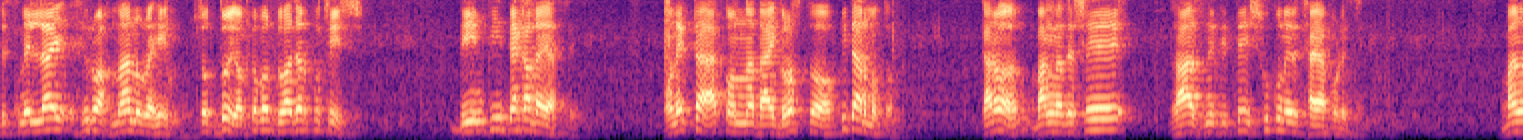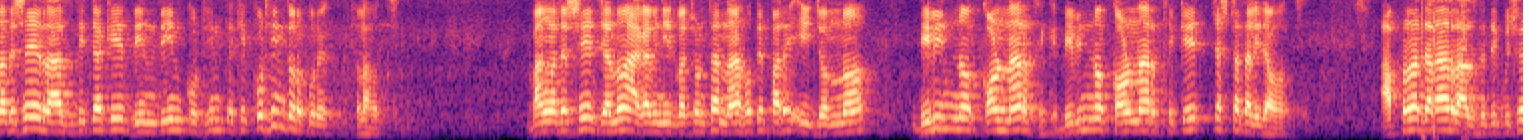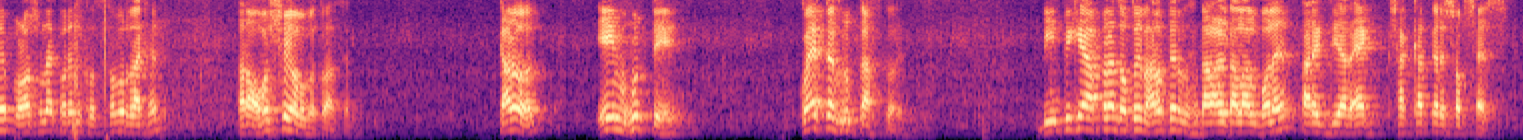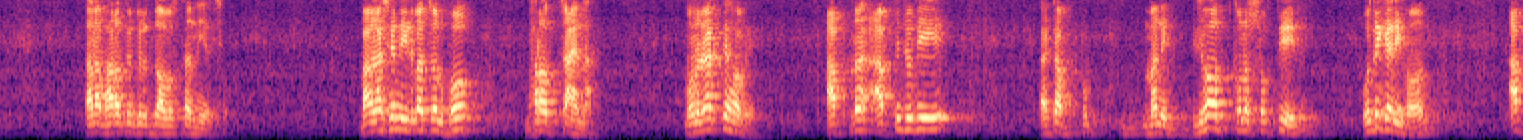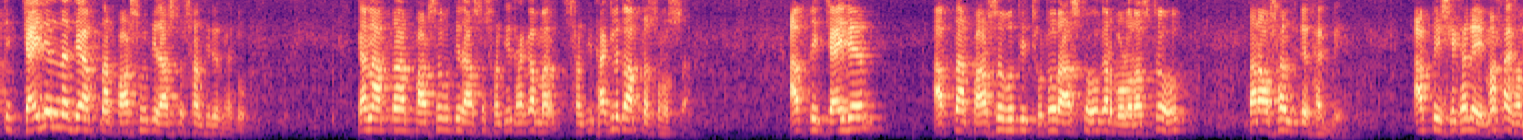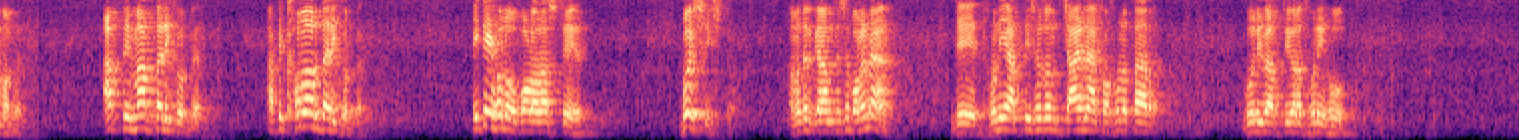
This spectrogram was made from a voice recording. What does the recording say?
বিসমিল্লাহ রহমান রহিম, চোদ্দই অক্টোবর দু হাজার পঁচিশ, বিএনপি বেকাদায় আছে। অনেকটা কন্যা দায়গ্রস্ত পিতার মতো। কারণ বাংলাদেশে রাজনীতিতে শুকুনের ছায়া পড়েছে। বাংলাদেশের রাজনীতিটাকে দিন দিন কঠিন থেকে কঠিনতর করে ফেলা হচ্ছে। বাংলাদেশে যেন আগামী নির্বাচনটা না হতে পারে, এই জন্য বিভিন্ন কর্নার থেকে, বিভিন্ন কর্নার থেকে চেষ্টা চালিয়ে যাওয়া হচ্ছে। আপনারা যারা রাজনৈতিক বিষয়ে পড়াশোনা করেন, খোঁজখবর রাখেন, তারা অবশ্যই অবগত আছেন। কারণ এই মুহূর্তে কয়েকটা গ্রুপ কাজ করে। বিএনপিকে আপনারা যতই ভারতের দালাল টালাল বলেন, তারেক জিয়ার এক সাক্ষাৎকারে সব শেষ। তারা ভারতের বিরুদ্ধে অবস্থান নিয়েছে। বাংলাদেশের নির্বাচন হোক, ভারত চায় না। মনে রাখতে হবে আপনার আপনি যদি একটা মানে বৃহৎ কোনো শক্তির অধিকারী হন, আপনি চাইবেন না যে আপনার পার্শ্ববর্তী রাষ্ট্র শান্তিতে থাকুক। কারণ আপনার পার্শ্ববর্তী রাষ্ট্র শান্তি থাকা শান্তি থাকলে তো আপনার সমস্যা। আপনি চাইবেন আপনার পার্শ্ববর্তী ছোট রাষ্ট্র হোক আর বড় রাষ্ট্র হোক, তারা অশান্তিতে থাকবে। আপনি সেখানে মাথা ঘামাবেন। আপনি মাতবারি করবেন। আপনি খবরদারি করবেন। এটাই হলো বড় রাষ্ট্রের বৈশিষ্ট্য। আমাদের গ্রাম দেশে বলে না যে ধনী আত্মীয় স্বজন চায় না কখনো তার গরিব আত্মীয়রা ধনী হোক।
